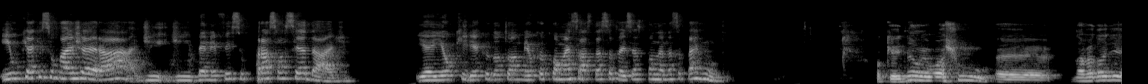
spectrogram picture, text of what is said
e o que é que isso vai gerar de, de benefício para a sociedade. E aí eu queria que o doutor Amilca começasse dessa vez respondendo essa pergunta. Ok, não, eu acho, é, na verdade,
